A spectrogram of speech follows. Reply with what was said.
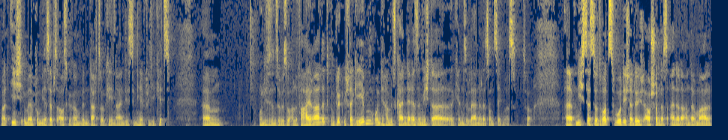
weil ich immer von mir selbst ausgegangen bin und dachte, okay, nein, die sind hier für die Kids. Ähm, und die sind sowieso alle verheiratet und glücklich vergeben und die haben jetzt kein Interesse, mich da äh, kennenzulernen oder sonst irgendwas. So. Äh, nichtsdestotrotz wurde ich natürlich auch schon das eine oder andere Mal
